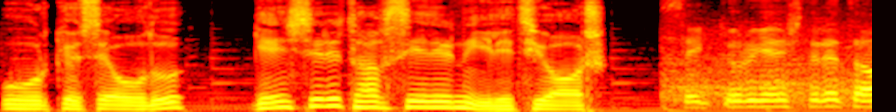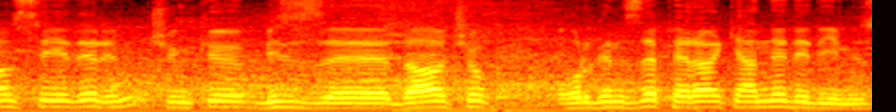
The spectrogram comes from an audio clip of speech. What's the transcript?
Uğur Köseoğlu, gençlere tavsiyelerini iletiyor. Sektörü gençlere tavsiye ederim. Çünkü biz e, daha çok organize perakende dediğimiz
